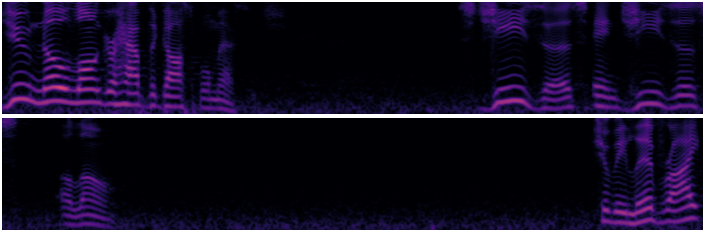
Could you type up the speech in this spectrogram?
you no longer have the gospel message. It's Jesus and Jesus alone. Should we live right?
